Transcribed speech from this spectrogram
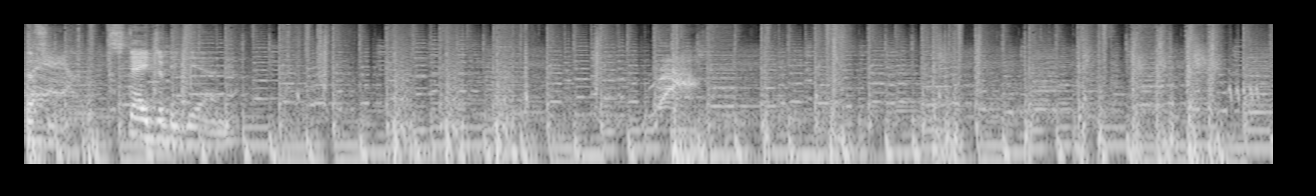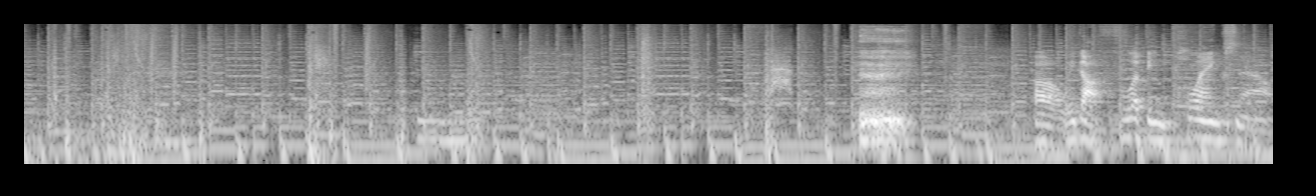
this stage to begin. oh, we got flipping planks now.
